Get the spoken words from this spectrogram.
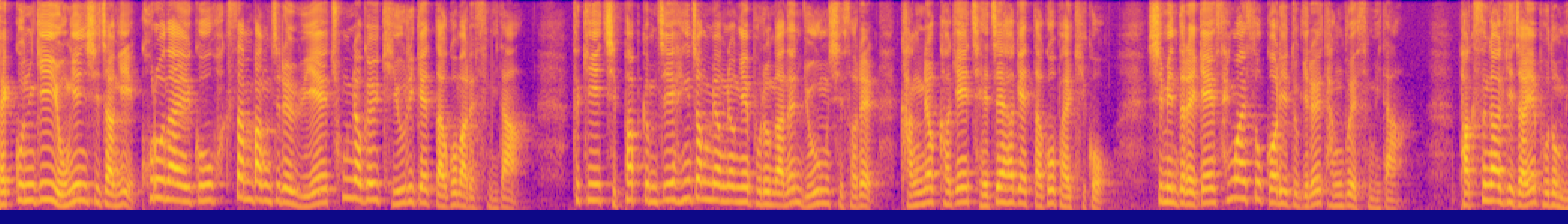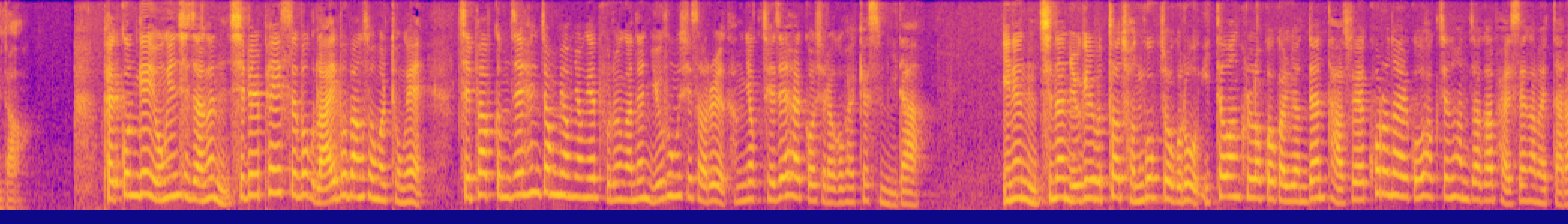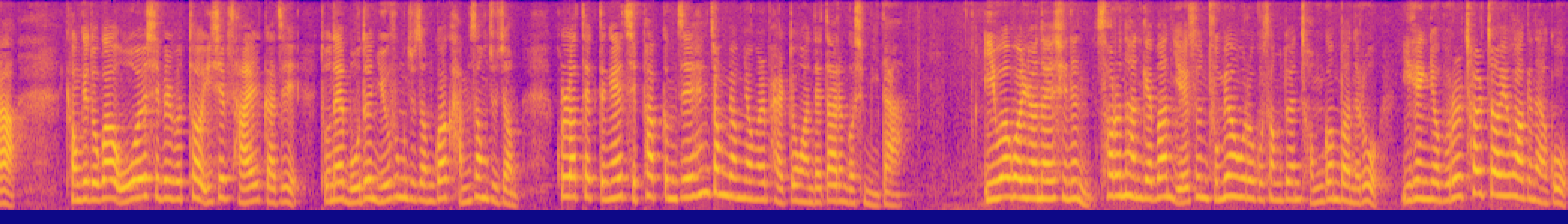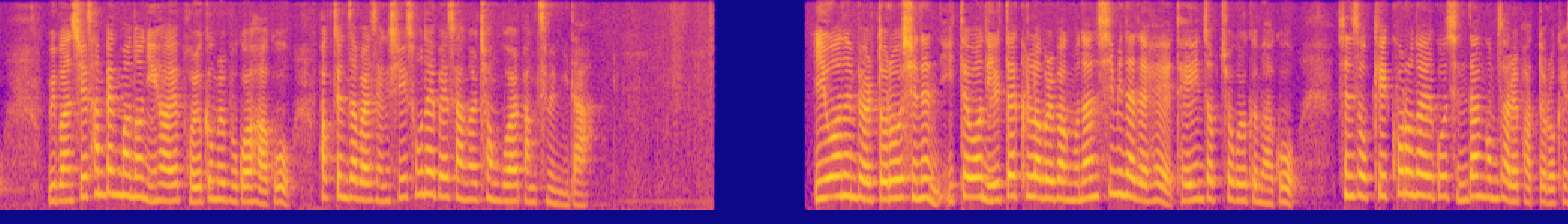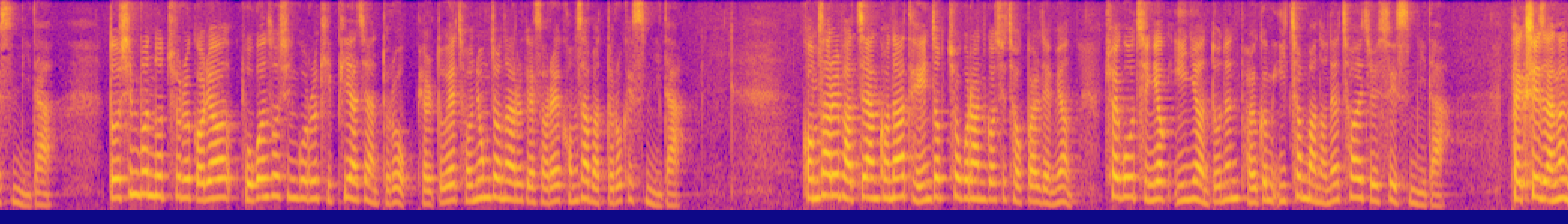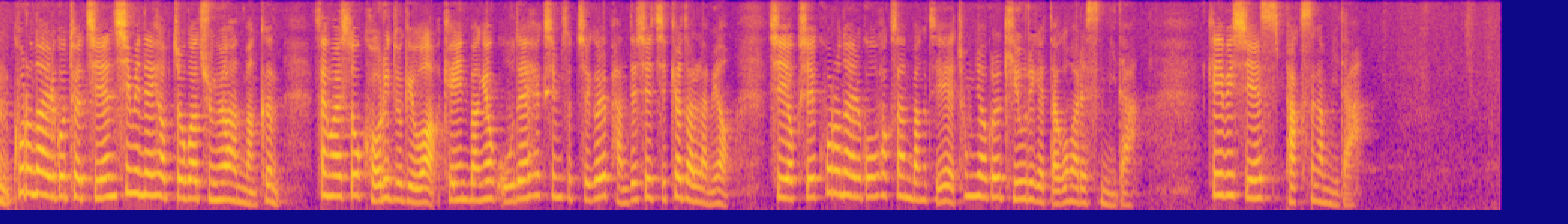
백군기 용인시장이 코로나19 확산 방지를 위해 총력을 기울이겠다고 말했습니다. 특히 집합금지 행정명령에 불응하는 유흥시설을 강력하게 제재하겠다고 밝히고 시민들에게 생활 속 거리 두기를 당부했습니다. 박승아 기자의 보도입니다. 백군기 용인시장은 10일 페이스북 라이브 방송을 통해 집합금지 행정명령에 불응하는 유흥시설을 강력 제재할 것이라고 밝혔습니다. 이는 지난 6일부터 전국적으로 이태원 클럽과 관련된 다수의 코로나19 확진 환자가 발생함에 따라 경기도가 5월 10일부터 24일까지 도내 모든 유흥주점과 감성주점, 콜라텍 등의 집합금지 행정명령을 발동한 데 따른 것입니다. 이와 관련해 시는 31개 반 62명으로 구성된 점검반으로 이행 여부를 철저히 확인하고 위반 시 300만 원 이하의 벌금을 부과하고 확진자 발생 시 손해배상을 청구할 방침입니다. 이원은 별도로 시는 이태원 일대 클럽을 방문한 시민에 대해 대인 접촉을 금하고 신속히 코로나19 진단검사를 받도록 했습니다. 또 신분 노출을 꺼려 보건소 신고를 기피하지 않도록 별도의 전용 전화를 개설해 검사받도록 했습니다. 검사를 받지 않거나 대인 접촉을 한 것이 적발되면 최고 징역 2년 또는 벌금 2천만 원에 처해질 수 있습니다. 백 시장은 코로나19 퇴치엔 시민의 협조가 중요한 만큼 생활 속 거리두기와 개인 방역 5대 핵심 수칙을 반드시 지켜달라며 시 역시 코로나19 확산 방지에 총력을 기울이겠다고 말했습니다. KBCS 박승아입니다.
